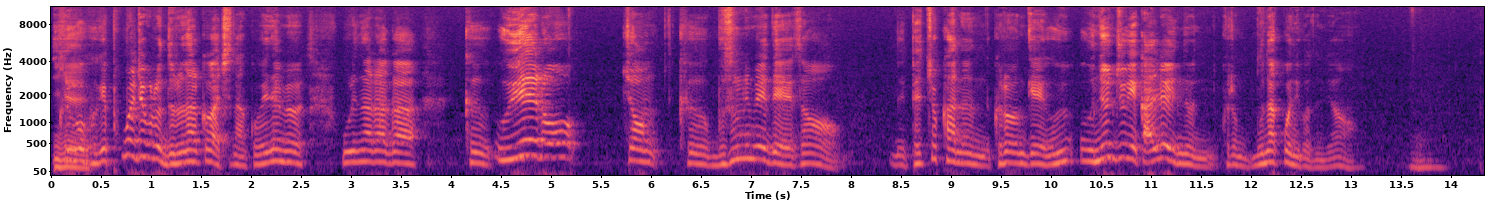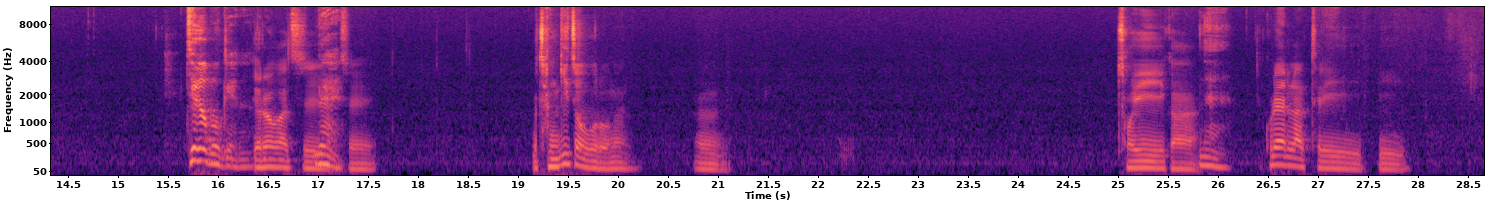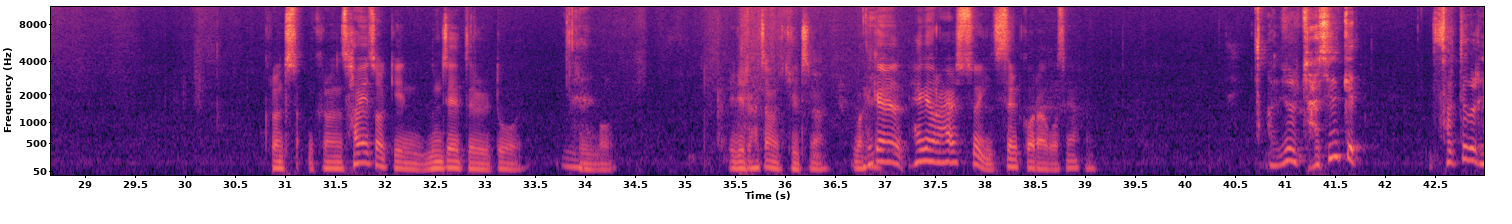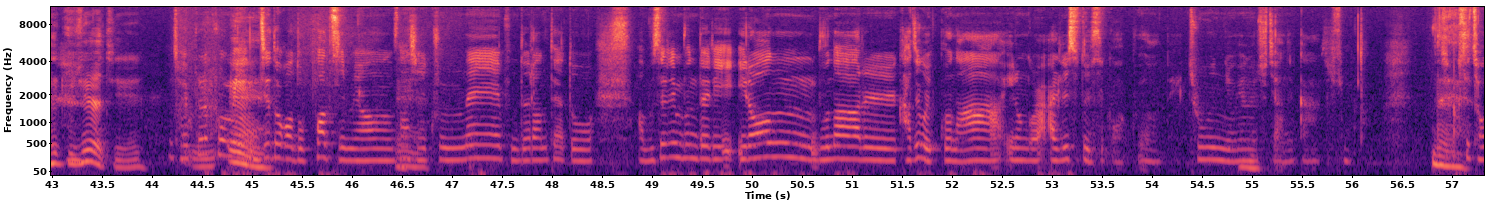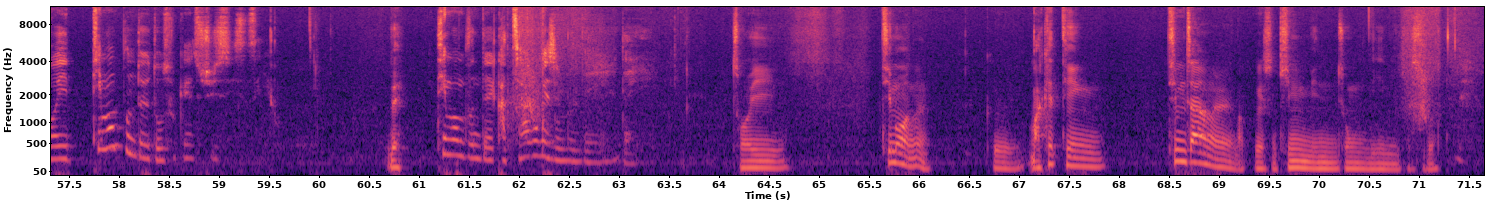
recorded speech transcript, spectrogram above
이게 그리고 그게 폭발적으로 늘어날 것 같지는 않고, 왜냐면 우리나라가 그 의외로 좀 그 무슬림에 대해서 배척하는 그런 게 은- 은연중에 깔려있는 그런 문화권이거든요. 제가 보기에는. 여러 가지 네. 이제 뭐 장기적으로는 음, 저희가 네. 코리알라 트립이 그런 사- 그런 사회적인 문제들도 네. 좀뭐 얘기를 하자면 길지만 뭐 해결 해결할 수 있을 거라고 생각합니다. 아, 좀 자신있게 설득을 해 주셔야지. 저희 플랫폼의 네. 인지도가 높아지면 사실 네. 국내 분들한테도 아, 무슬림 분들이 이런 문화를 가지고 있구나 이런 걸 알릴 수도 있을 것 같고요. 네, 좋은 영향을 음. 주지 않을까 싶습니다. 네. 혹시 저희 팀원분들도 소개해 주실 수 있으세요? 네. 팀원분들 같이 하고 계신 분들, 네. 저희 팀원은 그 마케팅 팀장을 맡고 계신 김민종 님이 계시고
